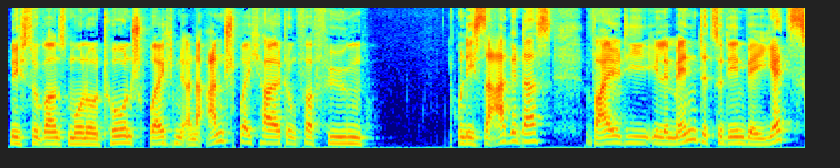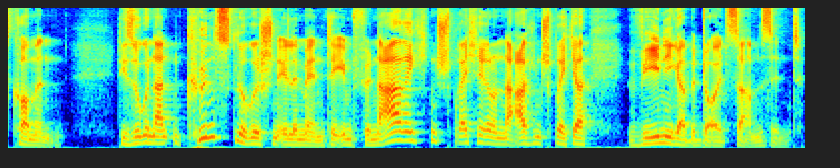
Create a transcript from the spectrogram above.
nicht so ganz monoton sprechen, eine Ansprechhaltung verfügen. Und ich sage das, weil die Elemente, zu denen wir jetzt kommen, die sogenannten künstlerischen Elemente eben für Nachrichtensprecherinnen und Nachrichtensprecher weniger bedeutsam sind.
